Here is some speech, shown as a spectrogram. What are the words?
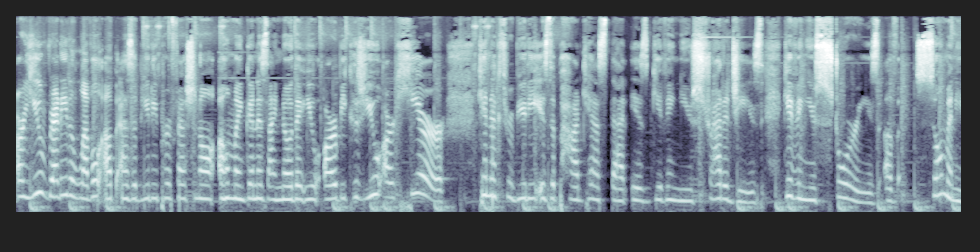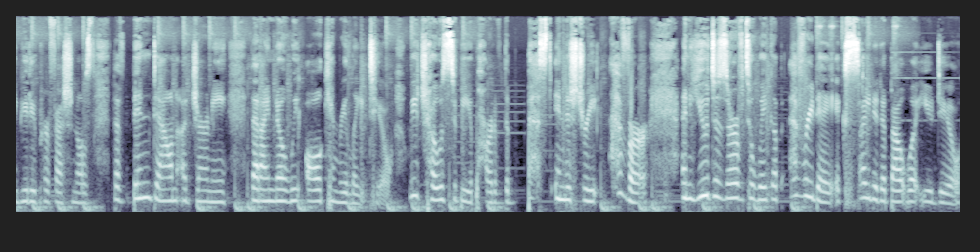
Are you ready to level up as a beauty professional? Oh my goodness, I know that you are because you are here. Connect Through Beauty is a podcast that is giving you strategies, giving you stories of so many beauty professionals that have been down a journey that I know we all can relate to. We chose to be a part of the best industry ever, and you deserve to wake up every day excited about what you do.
